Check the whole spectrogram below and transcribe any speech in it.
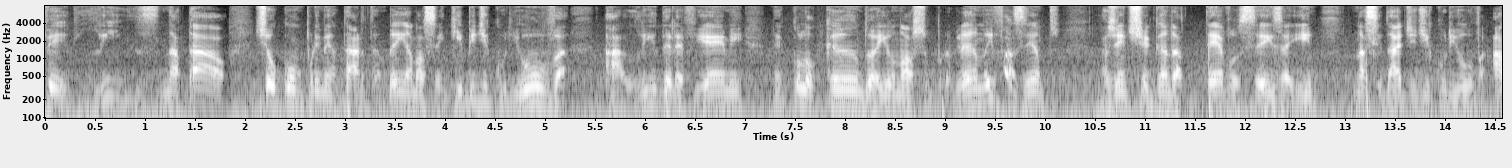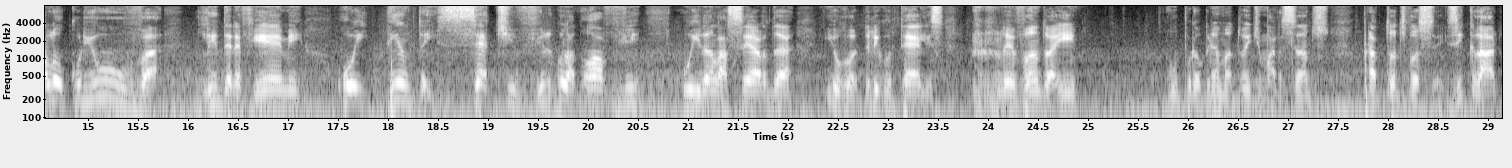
feliz Natal. Deixa eu cumprimentar também a nossa equipe de Curiúva, a Líder FM, né, colocando aí o nosso programa e fazendo a gente chegando até vocês aí na cidade de Curiúva. Alô Curiúva, Líder FM 87,9 o Irã Lacerda e o Rodrigo Teles levando aí o programa do Edmar Santos para todos vocês. E claro,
